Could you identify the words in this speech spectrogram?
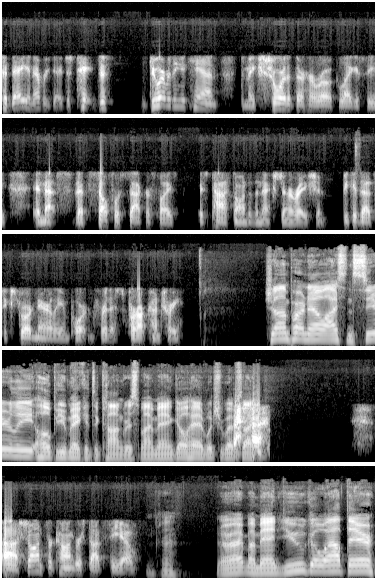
today and every day, just take, just do everything you can to make sure that their heroic legacy and that that selfless sacrifice is passed on to the next generation because that's extraordinarily important for this for our country. Sean Parnell, I sincerely hope you make it to Congress, my man. Go ahead. What's your website? uh, SeanForCongress.co. Okay. All right, my man. You go out there,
